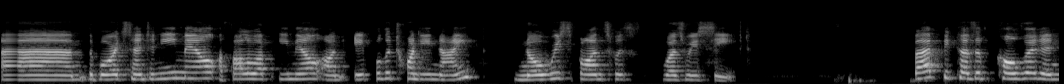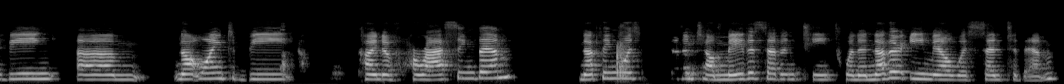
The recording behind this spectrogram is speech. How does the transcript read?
Um, the board sent an email, a follow-up email on April the 29th. No response was, was received. But because of COVID and being, um, not wanting to be kind of harassing them, nothing was until May the 17th when another email was sent to them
